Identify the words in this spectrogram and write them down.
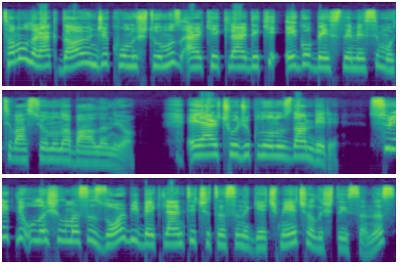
Tam olarak daha önce konuştuğumuz erkeklerdeki ego beslemesi motivasyonuna bağlanıyor. Eğer çocukluğunuzdan beri sürekli ulaşılması zor bir beklenti çıtasını geçmeye çalıştıysanız,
